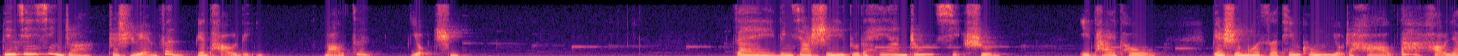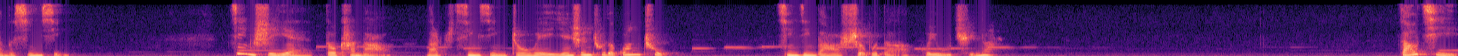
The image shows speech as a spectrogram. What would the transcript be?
边坚信着这是缘分，边逃离，矛盾有趣。在零下十一度的黑暗中洗漱，一抬头便是墨色天空，有着好大好亮的星星。近视眼都看到那星星周围延伸出的光柱，清静到舍不得回屋取暖。早起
